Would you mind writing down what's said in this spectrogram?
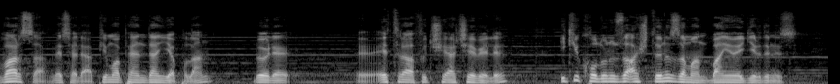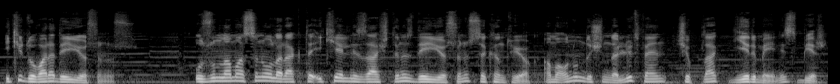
varsa mesela pimapenden yapılan böyle e, etrafı çerçeveli iki kolunuzu açtığınız zaman banyoya girdiniz. iki duvara değiyorsunuz. Uzunlamasını olarak da iki elinizi açtınız değiyorsunuz sıkıntı yok. Ama onun dışında lütfen çıplak girmeyiniz bir.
